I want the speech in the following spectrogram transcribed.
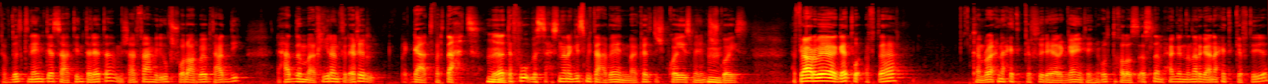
ففضلت نايم كده ساعتين ثلاثة مش عارف أعمل إيه ومفيش ولا عربية بتعدي لحد ما أخيرا في الآخر رجعت فارتحت مم. بدأت أفوق بس حاسس إن أنا جسمي تعبان ما أكلتش كويس ما نمتش. كويس. ففي عربية جت وقفتها كان رايح ناحية الكافتيريا هي رجعني تاني. قلت خلاص أسلم حاجة إن أنا أرجع ناحية الكافتيريا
